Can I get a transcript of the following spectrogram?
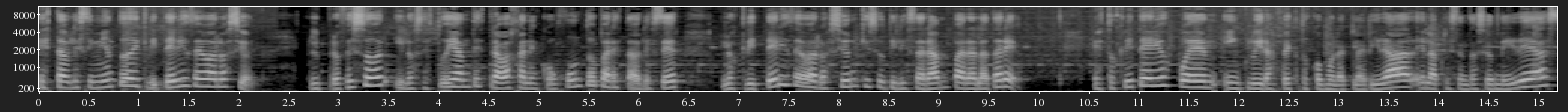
Establecimiento de criterios de evaluación. El profesor y los estudiantes trabajan en conjunto para establecer los criterios de evaluación que se utilizarán para la tarea. Estos criterios pueden incluir aspectos como la claridad en la presentación de ideas,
